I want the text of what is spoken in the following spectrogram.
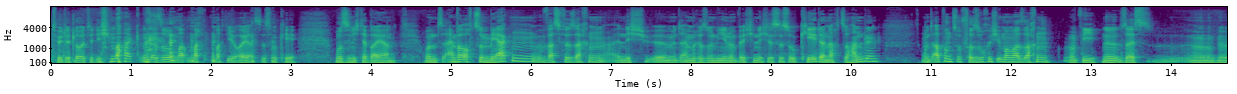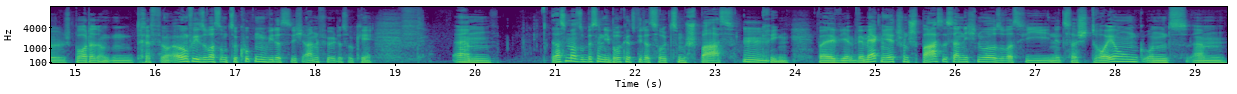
tötet Leute, die ich mag oder so, macht, macht ihr euer, ist okay. Muss ich nicht dabei haben. Und einfach auch zu merken, was für Sachen nicht äh, mit einem resonieren und welche nicht, ist es okay, danach zu handeln und ab und zu versuche ich immer mal Sachen, irgendwie, ne, sei es äh, irgendeine Sportart, irgendein Treff, irgendwie sowas, um zu gucken, wie das sich anfühlt, ist okay. Ähm, lass mal so ein bisschen die Brücke jetzt wieder zurück zum Spaß mm. kriegen. Weil wir, wir merken ja jetzt schon, Spaß ist ja nicht nur sowas wie eine Zerstreuung und ähm,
